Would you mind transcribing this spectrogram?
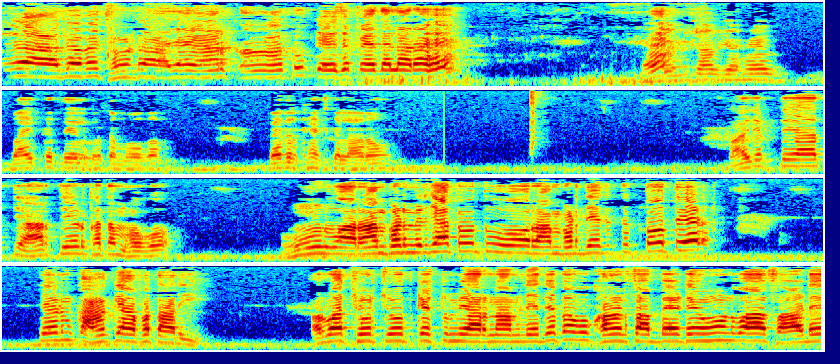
ए, आजा बे छोटा आजा यार। कहाँ तू? कैसे पैदल आ रहा है? हैं? साहब जो है बाइक का तेल खत्म होगा। पैदल खींच कर ला रहा हूँ। भाई जब तेरा त्यार तेड़ खत्म होगो। हूँ वो रामफड़ मिल जातो तू वो रामफड़ दे देते तो तेड़। तेड़ में कहाँ क्या फता रही और वह छोर चोत के तुम यार नाम ले देता वो खान साहब बैठे हूँ वह साढ़े।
